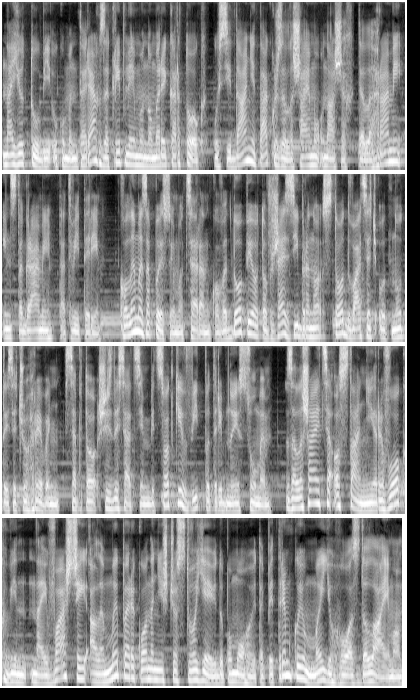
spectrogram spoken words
На Ютубі у коментарях закріплюємо номери карток. Усі дані також залишаємо у наших телеграмі, інстаграмі та твіттері. Коли ми записуємо це ранкове допіо, то вже зібрано 121 тисячу гривень, себто 67% від потрібної суми. Залишається останній ривок, він найважчий, але ми переконані, що з твоєю допомогою та підтримкою ми його здолаємо,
